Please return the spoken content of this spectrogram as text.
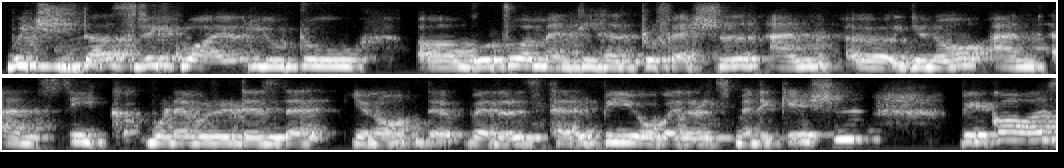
which mm-hmm. does require you to uh, go to a mental health professional and uh, you know and and seek whatever it is that you know whether it's therapy or whether it's medication because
